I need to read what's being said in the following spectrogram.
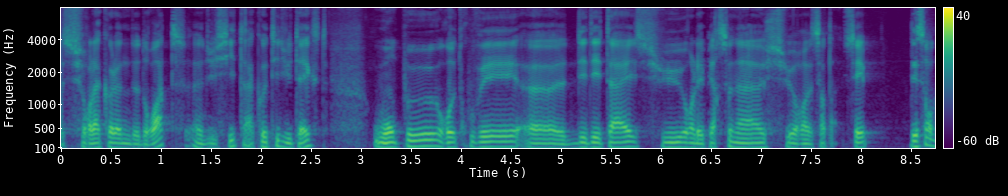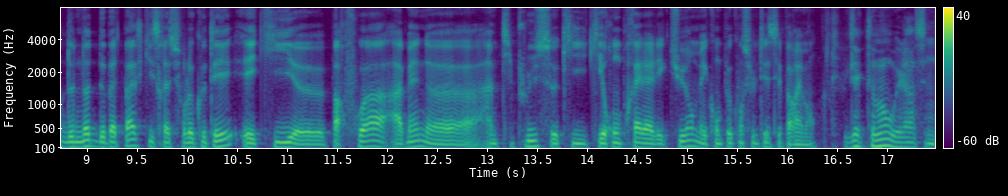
sur la colonne de droite du site, à côté du texte, où on peut retrouver des détails sur les personnages, sur certains. C'est des sortes de notes de bas de page qui seraient sur le côté et qui euh, parfois amènent euh, un petit plus qui, qui romprait la lecture, mais qu'on peut consulter séparément. Exactement, oui. Alors, Mm.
